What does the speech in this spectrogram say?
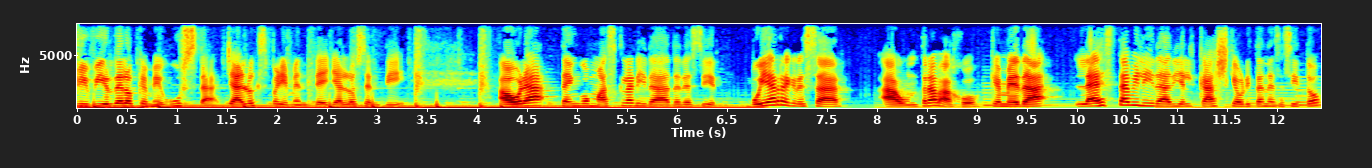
vivir de lo que me gusta, ya lo experimenté, ya lo sentí. Ahora tengo más claridad de decir, voy a regresar a un trabajo que me da la estabilidad y el cash que ahorita necesito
